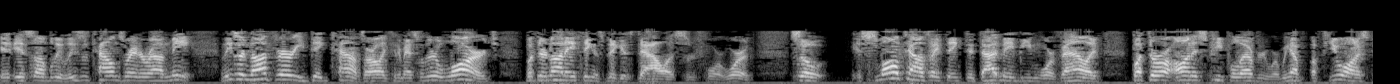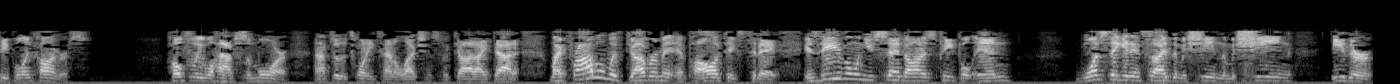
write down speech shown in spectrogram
it's unbelievable. These are towns right around me. And these are not very big towns, Arlington and Mansfield. They're large, but they're not anything as big as Dallas or Fort Worth. So small towns, I think that that may be more valid, but there are honest people everywhere. We have a few honest people in Congress. Hopefully we'll have some more after the 2010 elections, but God, I doubt it. My problem with government and politics today is that even when you send honest people in, once they get inside the machine, the machine either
